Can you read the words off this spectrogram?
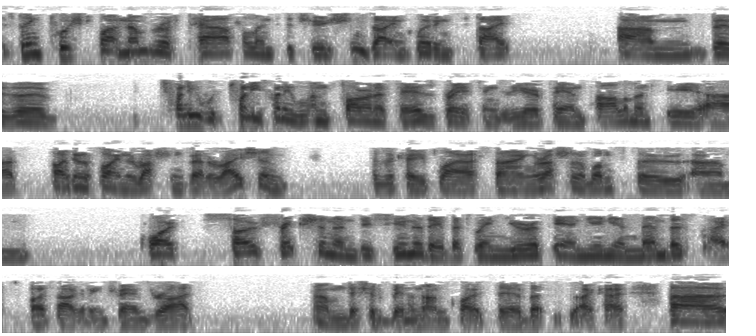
It's being pushed by a number of powerful institutions, uh, including states. Um, there's a 20, 2021 Foreign Affairs briefing to the European Parliament here, uh, identifying the Russian Federation as a key player, saying Russia wants to, um, quote, sow friction and disunity between European Union member states by targeting trans rights. Um, there should have been an unquote there, but okay. Uh,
